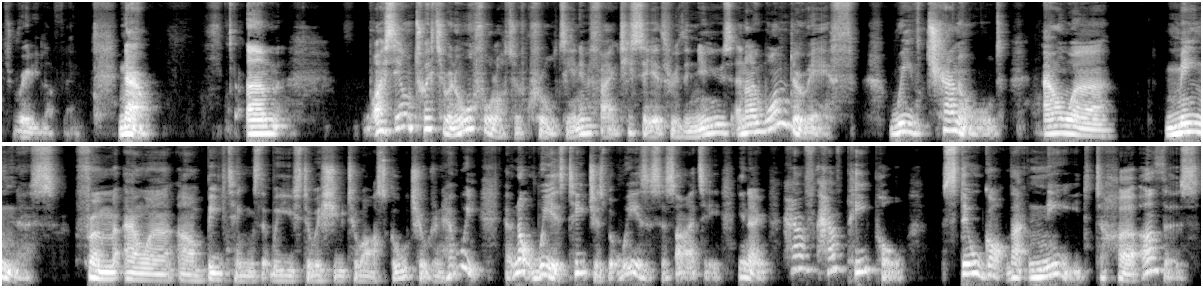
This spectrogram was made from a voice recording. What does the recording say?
It's really lovely. Now, um, I see on Twitter an awful lot of cruelty, and in fact, you see it through the news. And I wonder if we've channeled our meanness from our our beatings that we used to issue to our school children. Have we not we as teachers but we as a society you know have have people still got that need to hurt others?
